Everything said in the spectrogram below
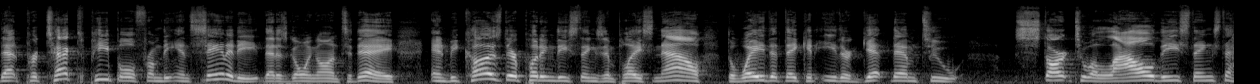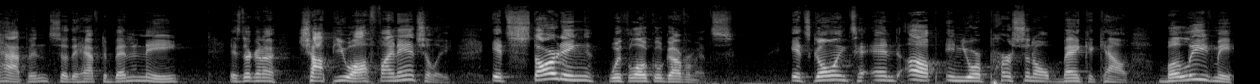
that protect people from the insanity that is going on today. And because they're putting these things in place now, the way that they could either get them to start to allow these things to happen, so they have to bend a knee, is they're going to chop you off financially. It's starting with local governments. It's going to end up in your personal bank account. Believe me,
